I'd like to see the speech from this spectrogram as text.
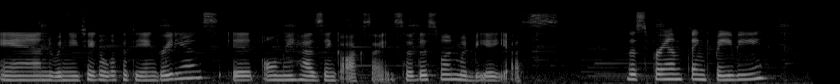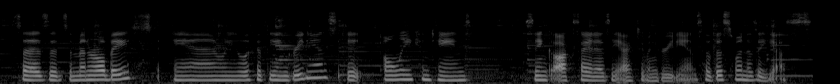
And when you take a look at the ingredients, it only has zinc oxide. So this one would be a yes. This brand Think Baby says it's a mineral based. And when you look at the ingredients, it only contains zinc oxide as the active ingredient. So this one is a yes.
